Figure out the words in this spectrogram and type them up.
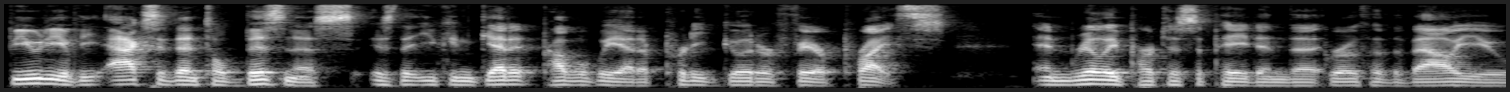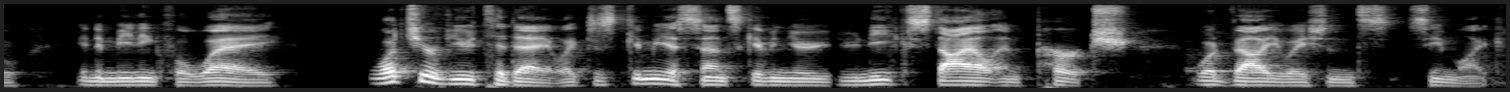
beauty of the accidental business is that you can get it probably at a pretty good or fair price and really participate in the growth of the value in a meaningful way. What's your view today? Like, just give me a sense, given your unique style and perch, what valuations seem like.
